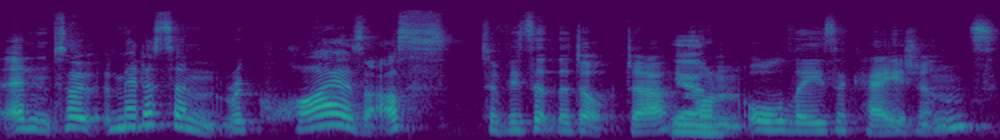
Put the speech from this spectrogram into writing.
and so medicine requires us to visit the doctor yeah. on all these occasions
